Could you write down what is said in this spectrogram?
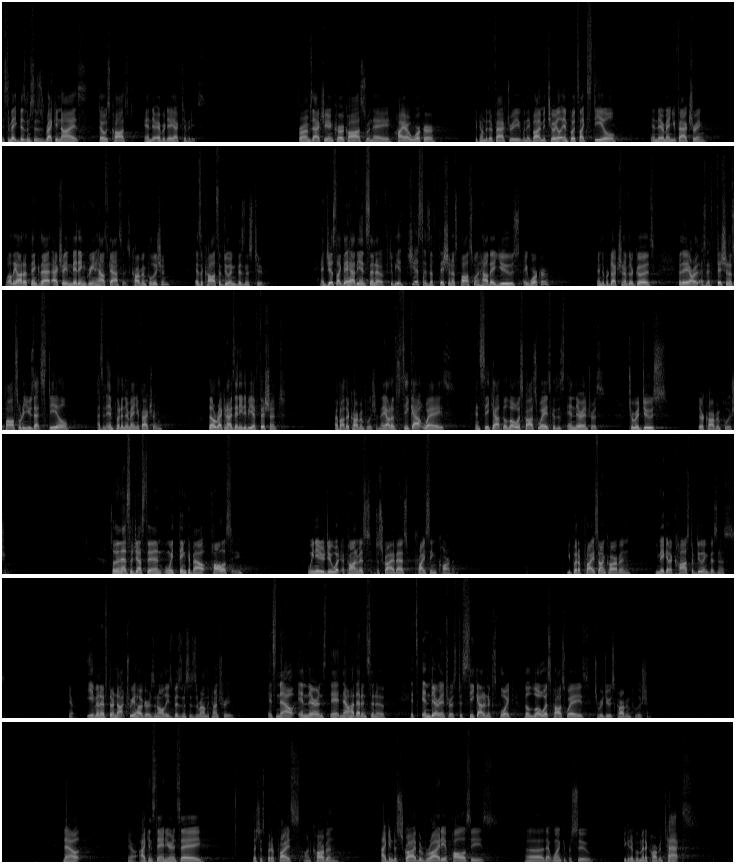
is to make businesses recognize those costs in their everyday activities. Firms actually incur costs when they hire a worker to come to their factory, when they buy material inputs like steel in their manufacturing, well, they ought to think that actually emitting greenhouse gases, carbon pollution, is a cost of doing business too. And just like they have the incentive to be just as efficient as possible in how they use a worker in the production of their goods, that they are as efficient as possible to use that steel as an input in their manufacturing, they'll recognize they need to be efficient about their carbon pollution. They ought to seek out ways and seek out the lowest cost ways, because it's in their interest, to reduce their carbon pollution. So then that suggests then when we think about policy, we need to do what economists describe as pricing carbon. You put a price on carbon, you make it a cost of doing business. You know, even if they're not tree huggers in all these businesses around the country, it's now in their, they now have that incentive. It's in their interest to seek out and exploit the lowest cost ways to reduce carbon pollution. Now, you know, I can stand here and say, let's just put a price on carbon. I can describe a variety of policies uh, that one could pursue. You could implement a carbon tax.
